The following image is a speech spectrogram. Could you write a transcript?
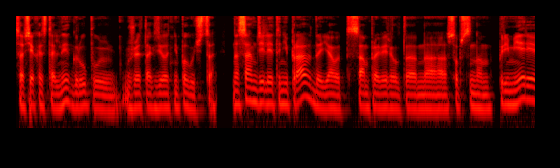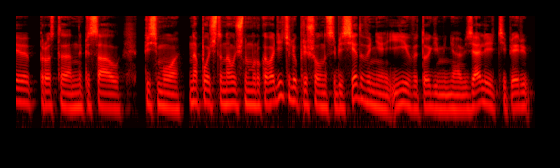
со всех остальных групп уже так сделать не получится. На самом деле это неправда. Я вот сам проверил это на собственном примере. Просто написал письмо на почту научному руководителю, пришел на собеседование, и в итоге меня взяли. Теперь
